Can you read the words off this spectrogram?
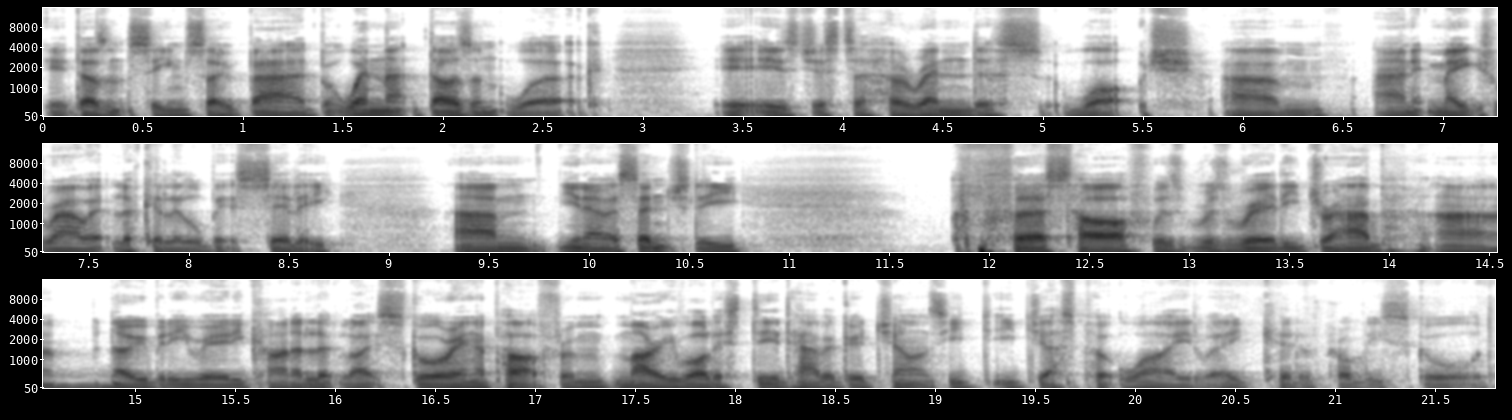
it doesn't seem so bad. But when that doesn't work, it is just a horrendous watch. Um, and it makes Rowett look a little bit silly. Um, you know, essentially first half was was really drab. Um, nobody really kind of looked like scoring, apart from Murray Wallace did have a good chance. He he just put wide where he could have probably scored.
